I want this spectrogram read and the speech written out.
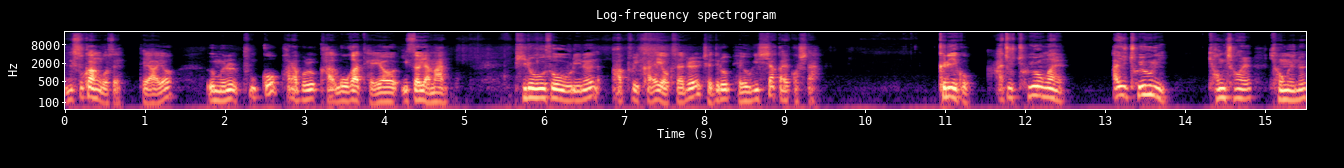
익숙한 것에 대하여 의문을 품고 바라볼 각오가 되어 있어야만 비로소 우리는 아프리카의 역사를 제대로 배우기 시작할 것이다. 그리고 아주 조용할, 아주 조용히 경청할 경우에는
